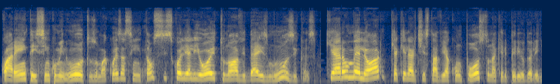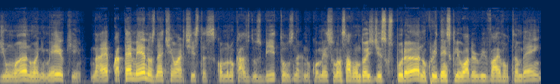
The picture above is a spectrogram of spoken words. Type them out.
45 minutos, uma coisa assim. Então, se escolher ali 8, 9, 10 músicas, que era o melhor que aquele artista havia composto naquele período ali de um ano, um ano e meio, que na época até menos, né? Tinham artistas, como no caso dos Beatles, né? No começo lançavam dois discos por ano, Creedence Clearwater Revival também.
